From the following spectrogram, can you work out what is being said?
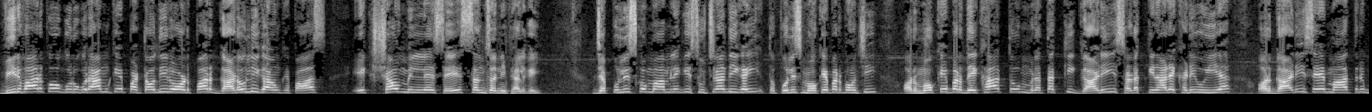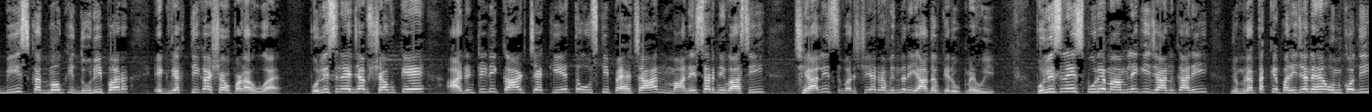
वीरवार को गुरुग्राम के पटौदी रोड पर गाड़ोली गाँव के पास एक शव मिलने से सनसनी फैल गई। जब पुलिस को मामले की सूचना दी गई तो पुलिस मौके पर पहुँची और मौके पर देखा तो मृतक की गाड़ी सड़क किनारे खड़ी हुई है और गाड़ी से मात्र 20 कदमों की दूरी पर एक व्यक्ति का शव पड़ा हुआ है। पुलिस ने जब शव के आइडेंटिटी कार्ड चेक किए तो उसकी पहचान मानेसर निवासी 46 वर्षीय रविंद्र यादव के रूप में हुई। पुलिस ने इस पूरे मामले की जानकारी, जो मृतक के परिजन है, उनको दी।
